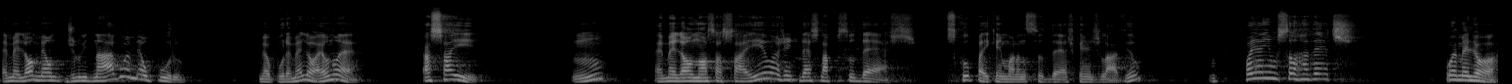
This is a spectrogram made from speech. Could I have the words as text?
É melhor mel diluído na água ou é mel puro? Mel puro é melhor, é ou não é? Açaí. Hum? É melhor o nosso açaí ou a gente desce lá para o sudeste? Desculpa aí quem mora no sudeste, quem é de lá, viu? Põe aí um sorvete. Ou é melhor?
